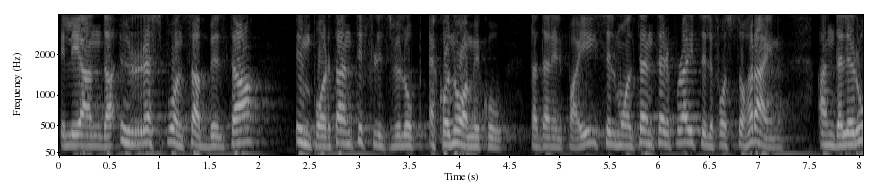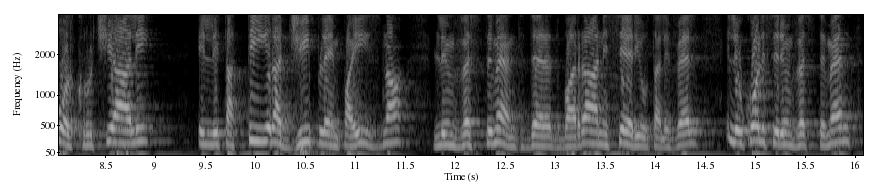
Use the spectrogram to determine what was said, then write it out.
illi għandha r-responsabbiltà importanti fl-iżvilupp ekonomiku ta' dan il-pajjiż, il-Malta Enterprise li fost oħrajn għandha l-irwol kruċjali li tattira, ġġib lejn pajjiżna l-investiment dirett barrani serju u ta' livell, li wkoll isir investiment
